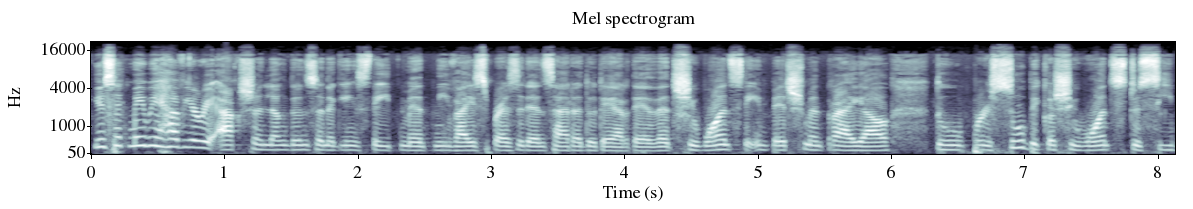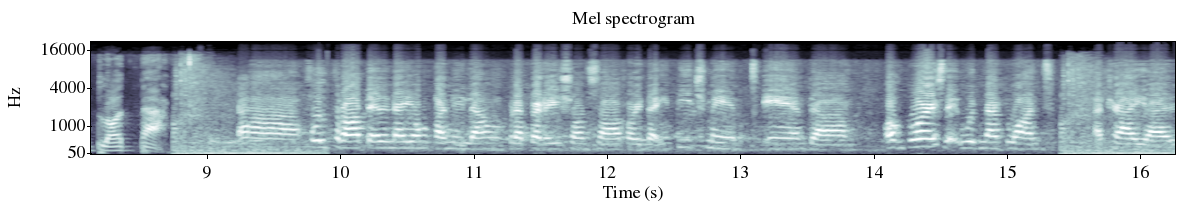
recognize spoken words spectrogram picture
Yusek, may we have your reaction lang dun sa naging statement ni Vice President Sara Duterte that she wants the impeachment trial to pursue because she wants to see bloodbath. uh, full throttle na yung kanilang preparations uh, for the impeachment and um, of course they would not want a trial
